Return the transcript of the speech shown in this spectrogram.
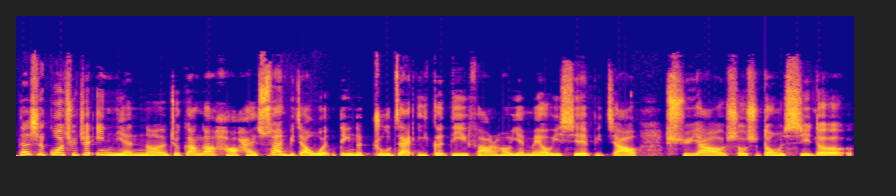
但是过去这一年呢，就刚刚好还算比较稳定的住在一个地方，然后也没有一些比较需要收拾东西的。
